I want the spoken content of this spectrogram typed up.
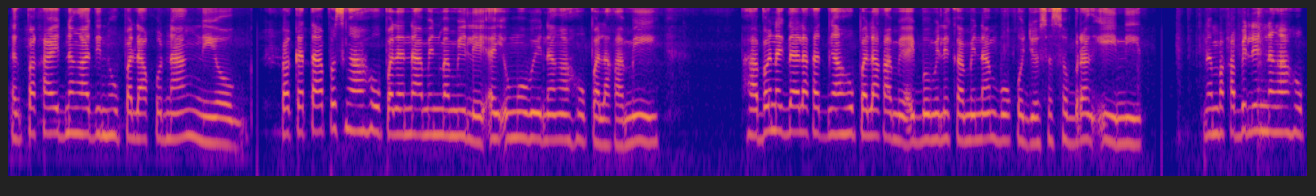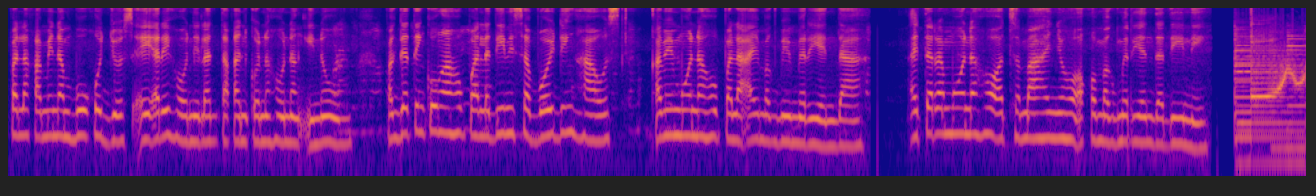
Nagpakaid na nga din ho pala ako ng niyog. Pagkatapos nga ho pala namin mamili ay umuwi na nga ho pala kami. Habang naglalakad nga ho pala kami ay bumili kami ng buko Diyos sa sobrang init. Nang makabili na nga ho pala kami ng buko Diyos ay ariho nilantakan ko na ho ng inom. Pagdating ko nga ho pala din sa boarding house, kami muna ho pala ay magmimerienda. Ay tara muna ho at samahan niyo ho ako magmerienda din eh.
